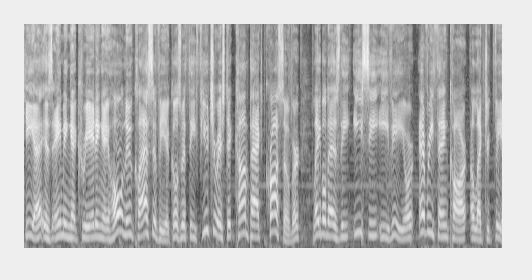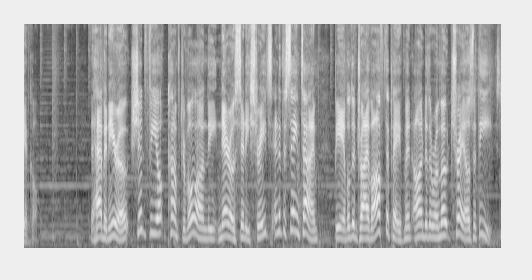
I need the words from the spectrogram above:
Kia is aiming at creating a whole new class of vehicles with the futuristic compact crossover labeled as the ECEV or Everything Car Electric Vehicle. The Habaniro should feel comfortable on the narrow city streets and at the same time be able to drive off the pavement onto the remote trails with ease.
